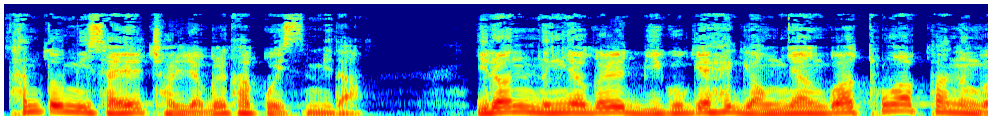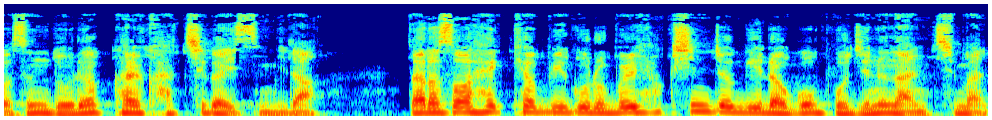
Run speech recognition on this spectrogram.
탄도미사일 전력을 갖고 있습니다. 이런 능력을 미국의 핵 역량과 통합하는 것은 노력할 가치가 있습니다. 따라서 핵협의 그룹을 혁신적이라고 보지는 않지만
